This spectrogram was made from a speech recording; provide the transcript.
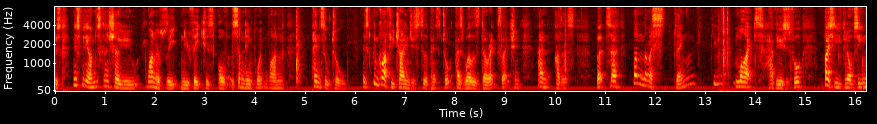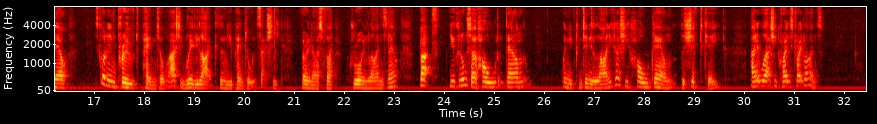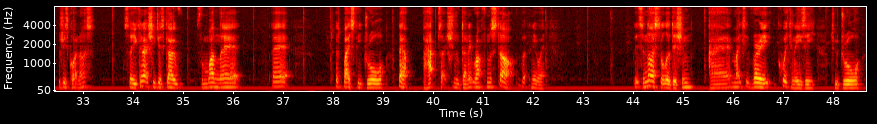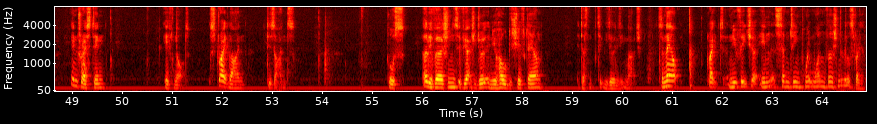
In this video I'm just going to show you one of the new features of the 17.1 pencil tool. There's been quite a few changes to the pencil tool as well as direct selection and others. But uh, one nice thing you might have uses for, basically you can obviously now, it's got an improved pen tool. I actually really like the new pen tool. It's actually very nice for drawing lines now. But you can also hold down, when you continue the line, you can actually hold down the shift key and it will actually create straight lines which is quite nice. So you can actually just go from one there there just basically draw. Now perhaps I should have done it right from the start but anyway. It's a nice little addition uh, it makes it very quick and easy to draw interesting if not straight line designs. Of course early versions if you actually do it and you hold the shift down it doesn't particularly do anything much. So now, great new feature in 17.1 version of Illustrator.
